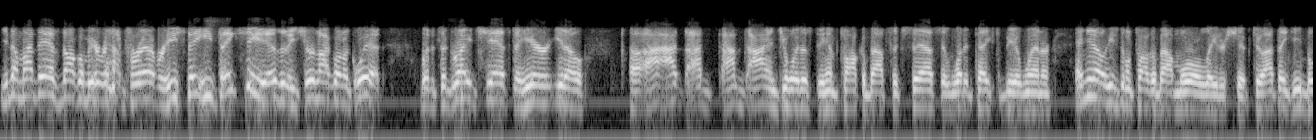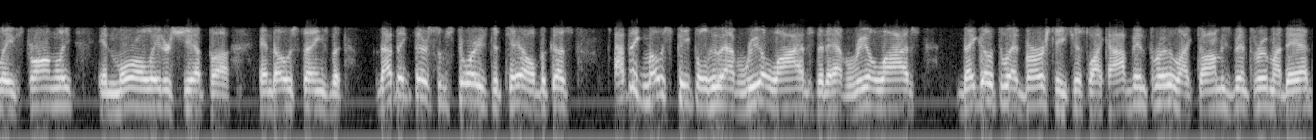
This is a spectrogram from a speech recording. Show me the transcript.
you know, my dad's not going to be around forever. He he thinks he is, and he's sure not going to quit. But it's a great chance to hear, you know, uh, I, I I I enjoy listening to him talk about success and what it takes to be a winner. And you know he's going to talk about moral leadership too. I think he believes strongly in moral leadership uh, and those things. But I think there's some stories to tell because I think most people who have real lives that have real lives they go through adversity just like I've been through, like Tommy's been through. My dad,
